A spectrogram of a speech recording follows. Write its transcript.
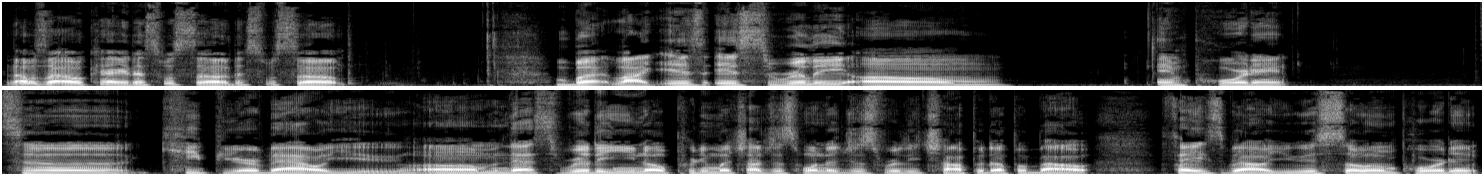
And I was like, okay, that's what's up. That's what's up. But like it's it's really um important to keep your value. Um, and that's really, you know, pretty much I just want to just really chop it up about face value. It's so important.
